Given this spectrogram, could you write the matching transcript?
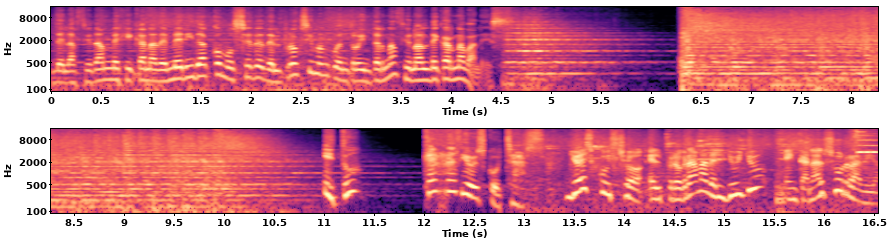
de la ciudad mexicana de Mérida como sede del próximo encuentro internacional de carnavales. ¿Y tú? ¿Qué radio escuchas? Yo escucho el programa del Yuyu en Canal Sur Radio.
